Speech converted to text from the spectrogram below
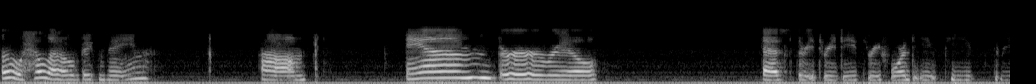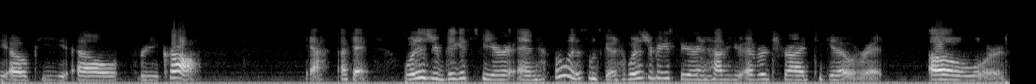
oh, hello, big name. Um, Amberil S33D34DP3OPL3 cross. Yeah, okay. What is your biggest fear and oh this one's good. What is your biggest fear and have you ever tried to get over it? Oh lord.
